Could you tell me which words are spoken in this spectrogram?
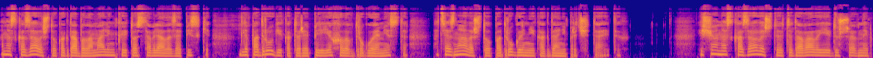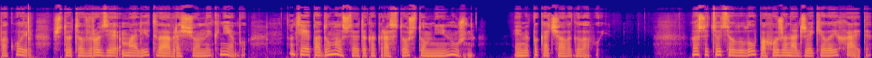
Она сказала, что когда была маленькой, то оставляла записки для подруги, которая переехала в другое место, хотя знала, что подруга никогда не прочитает их. Еще она сказала, что это давало ей душевный покой, что это вроде молитвы, обращенной к небу. Вот я и подумал, что это как раз то, что мне и нужно. Эми покачала головой. Ваша тетя Лулу похожа на Джекила и Хайда.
